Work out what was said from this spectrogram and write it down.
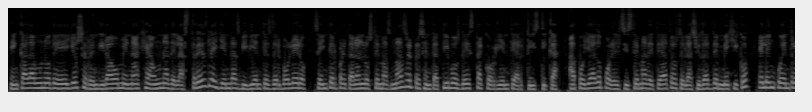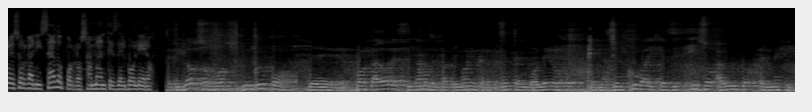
En cada uno de ellos se rendirá homenaje a una de las tres leyendas vivientes del bolero. Se interpretarán los temas más representativos de esta corriente artística. Apoyado por el Sistema de Teatros de la Ciudad de México, el encuentro es organizado por los amantes del bolero. Un grupo de portadores, digamos, del patrimonio que representa el bolero que nació en Cuba y que se hizo adulto en México.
